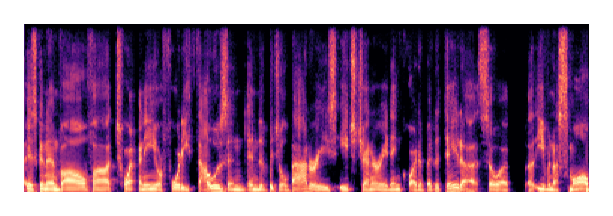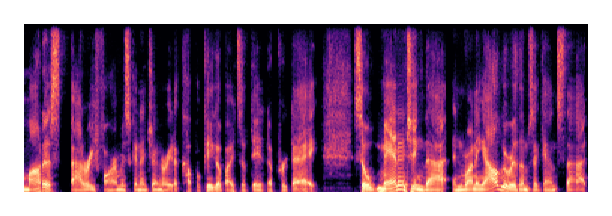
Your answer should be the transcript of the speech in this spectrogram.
is going to involve uh, 20 or 40,000 individual batteries, each generating quite a bit of data. So a, a, even a small, modest battery farm is going to generate a couple gigabytes of data per day. So managing that and running algorithms against that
